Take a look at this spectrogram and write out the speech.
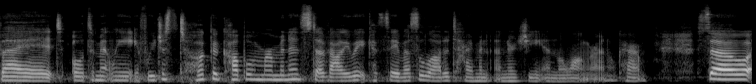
But ultimately, if we just took a couple more minutes to evaluate, it could save us a lot of time and energy in the long run. Okay. So,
